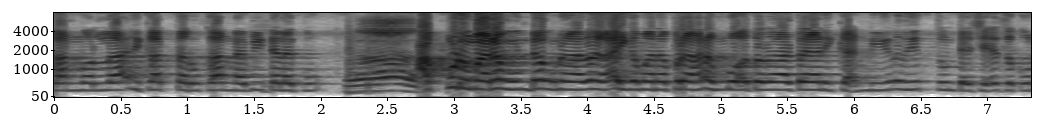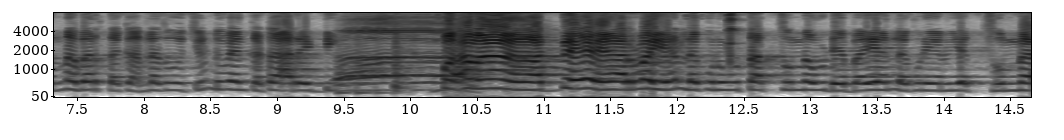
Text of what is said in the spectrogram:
కన్నొల్లాది కత్తరు కన్న బిడ్డలకు. అప్పుడు మనం ఉండవు నాదా ఇక మన ప్రాణం పోతుందాట అని కన్నీరు తిత్తుంటే చేసుకున్న భర్త కండ్ల చూచిండు వెంకటారెడ్డి. బావా అద్దే అరవై ఏళ్ళకు నువ్వు తచ్చున్నావు డెబ్బై ఏళ్ళకు నేను ఎత్తున్నా.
